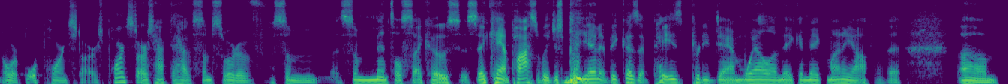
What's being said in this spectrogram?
or, or porn stars. Porn stars have to have some sort of some some mental psychosis. They can't possibly just be in it because it pays pretty damn well and they can make money off of it. Um,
